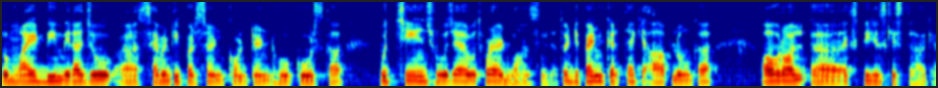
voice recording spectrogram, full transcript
तो माइट भी मेरा जो सेवेंटी परसेंट कॉन्टेंट हो कोर्स का, वो चेंज हो जाए वो थोड़ा एडवांस हो जाए। तो डिपेंड करता है कि आप लोगों का ओवरऑल एक्सपीरियंस किस तरह का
